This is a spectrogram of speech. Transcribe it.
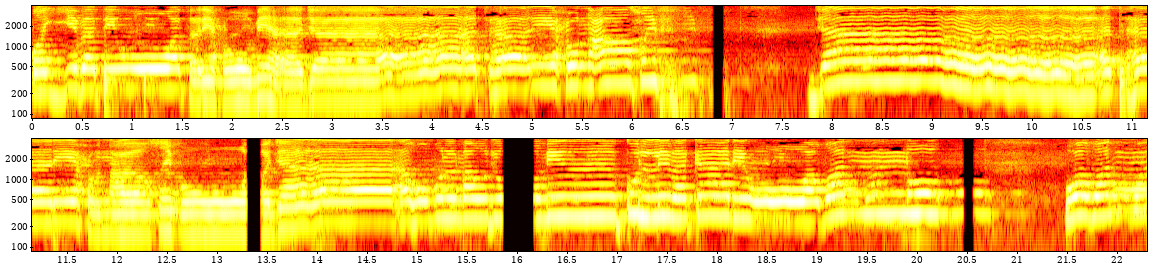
طيبة وفرحوا بها جاءتها ريح عاصف۔ جاءتها ريح عاصف وجاءهم الموج من كل مكان وظنوا وظنوا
